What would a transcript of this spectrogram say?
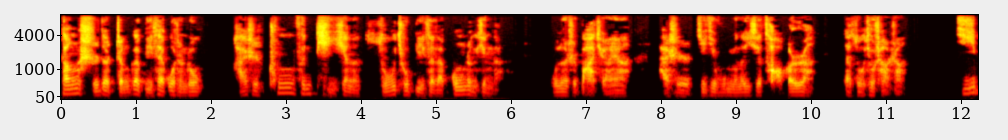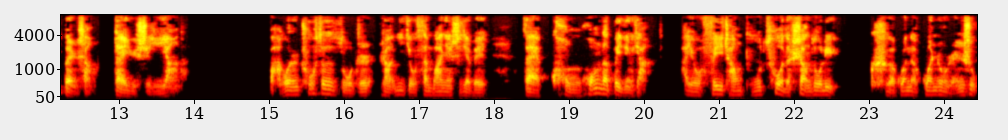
当时的整个比赛过程中，还是充分体现了足球比赛的公正性的。无论是霸权呀，还是籍籍无名的一些草根儿啊，在足球场上，基本上待遇是一样的。法国人出色的组织，让1938年世界杯在恐慌的背景下，还有非常不错的上座率、可观的观众人数，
